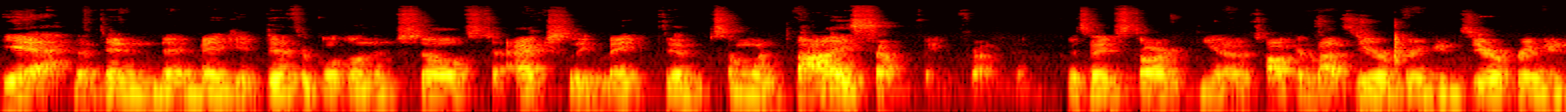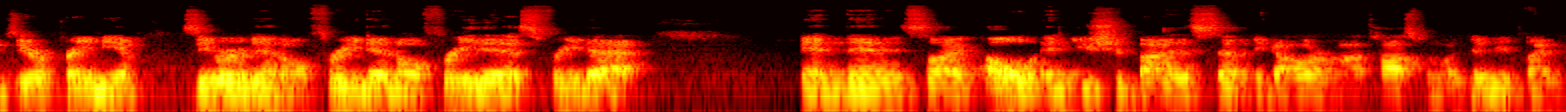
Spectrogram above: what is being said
Yeah. that then they make it difficult on themselves to actually make them someone buy something from them. Because they've started you know talking about zero premium zero premium zero premium zero dental free dental free this free that. And then it's like oh and you should buy this $70 a month hospital indemnity plan to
